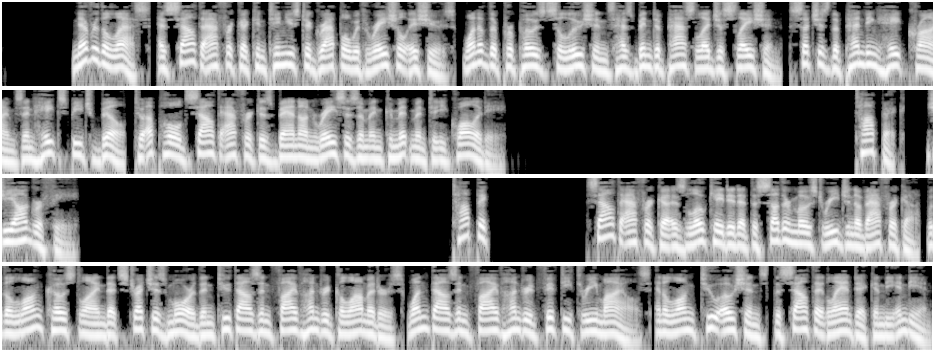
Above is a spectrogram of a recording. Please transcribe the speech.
Nevertheless, as South Africa continues to grapple with racial issues, one of the proposed solutions has been to pass legislation, such as the pending Hate Crimes and Hate Speech Bill, to uphold South Africa's ban on racism and commitment to equality. Geography South Africa is located at the southernmost region of Africa, with a long coastline that stretches more than 2,500 kilometers (1,553 miles) and along two oceans, the South Atlantic and the Indian.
